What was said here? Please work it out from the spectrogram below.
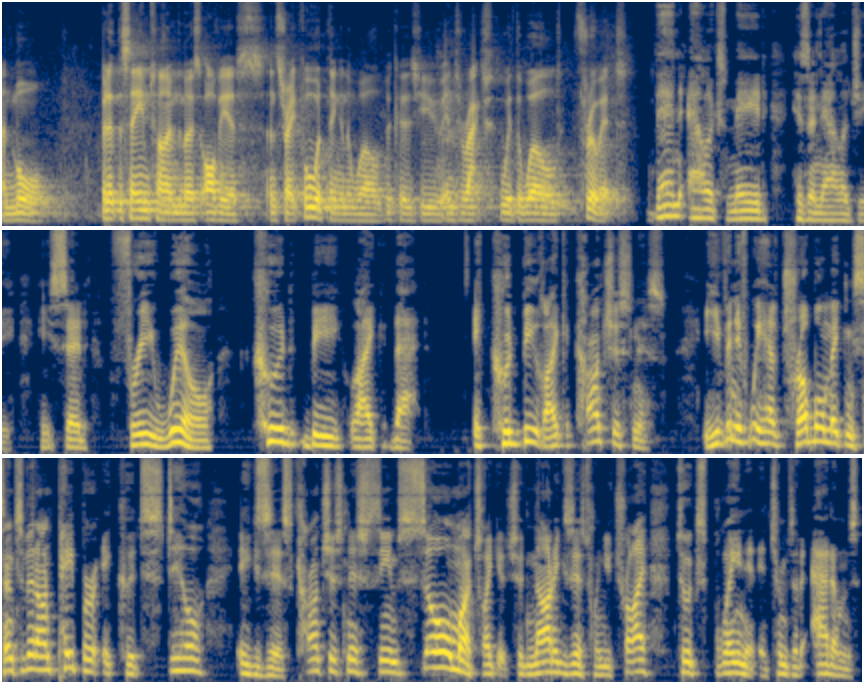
and more but at the same time, the most obvious and straightforward thing in the world because you interact with the world through it. Then Alex made his analogy. He said, free will could be like that. It could be like consciousness. Even if we have trouble making sense of it on paper, it could still exist. Consciousness seems so much like it should not exist when you try to explain it in terms of atoms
